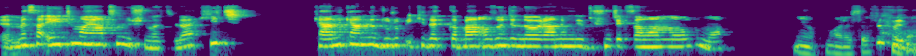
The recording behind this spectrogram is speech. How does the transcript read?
E, mesela eğitim hayatını düşün Atilla. Hiç kendi kendine durup iki dakika ben az önce ne öğrendim diye düşünecek zamanın oldu mu? Yok maalesef. Değil mi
